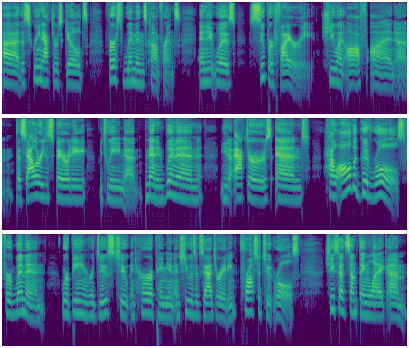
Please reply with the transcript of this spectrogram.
uh, the Screen Actors Guild's first women's conference, and it was super fiery. She went off on um, the salary disparity between um, men and women, you know, actors, and how all the good roles for women were being reduced to, in her opinion, and she was exaggerating, prostitute roles. She said something like, um,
